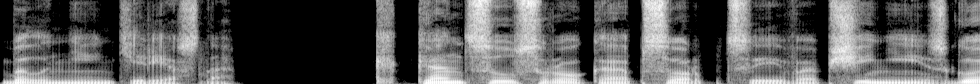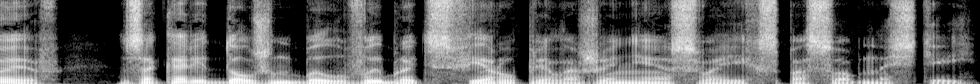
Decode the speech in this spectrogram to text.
было неинтересно. К концу срока абсорбции в общине изгоев Закари должен был выбрать сферу приложения своих способностей.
